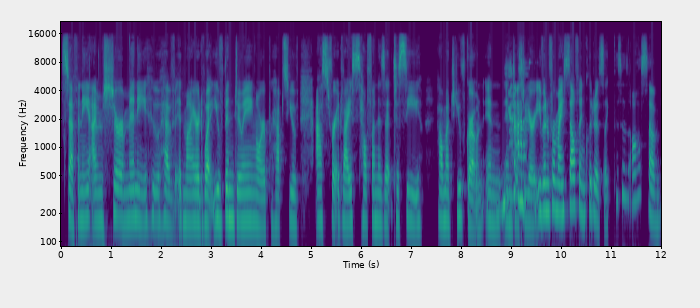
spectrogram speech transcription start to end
Stephanie. I'm sure many who have admired what you've been doing, or perhaps you've asked for advice. How fun is it to see how much you've grown in in yeah. just a year even for myself included it's like this is awesome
